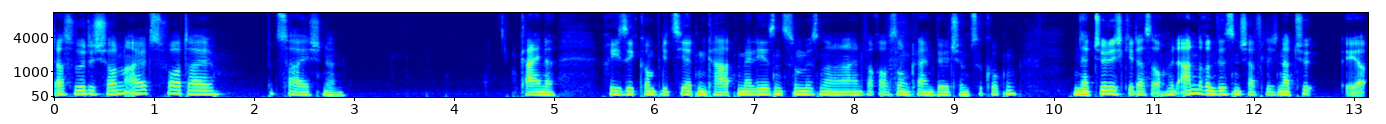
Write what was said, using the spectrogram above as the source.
das würde ich schon als Vorteil bezeichnen. Keine riesig komplizierten Karten mehr lesen zu müssen, sondern einfach auf so einen kleinen Bildschirm zu gucken. Natürlich geht das auch mit anderen wissenschaftlichen ja,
